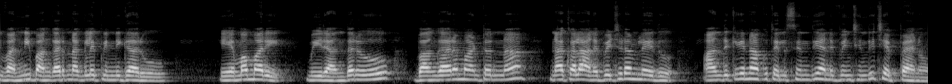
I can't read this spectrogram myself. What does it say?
ఇవన్నీ బంగారం నగలే పిన్ని గారు. ఏమో మరి మీరందరూ బంగారం అంటున్నా నాకు అలా అనిపించడం లేదు. అందుకే నాకు తెలిసింది అనిపించింది చెప్పాను.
